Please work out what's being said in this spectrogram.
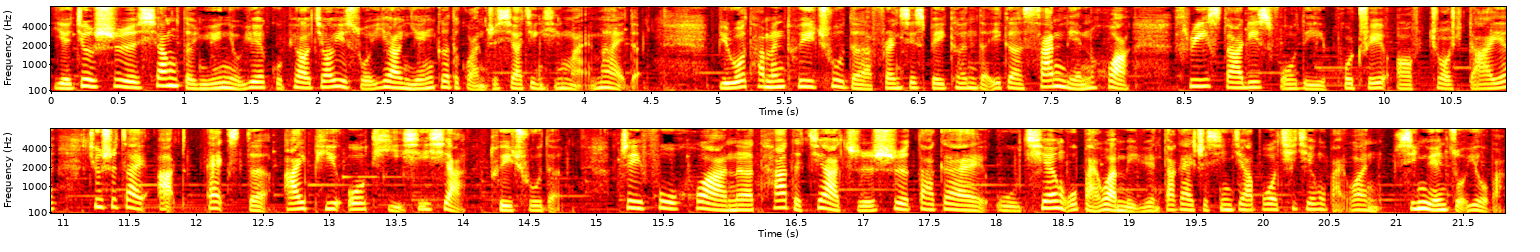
也就是相等于纽约股票交易所一样严格的管制下进行买卖的。比如他们推出的 Francis Bacon 的一个三联画 Three Studies for the Portrait of George Dyer，就是在 ArtX 的 IPO 体系下推出的。这幅画呢，它的价值是大概五千五百万美元，大概是新加坡七千五百万新元左右吧。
